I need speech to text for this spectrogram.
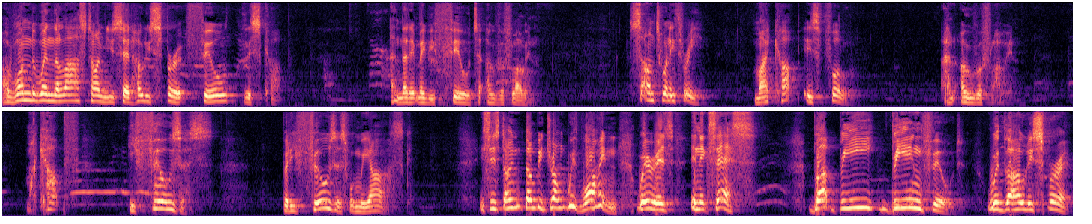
I wonder when the last time you said, Holy Spirit, fill this cup and that it may be filled to overflowing. Psalm 23 My cup is full and overflowing. My cup, He fills us, but He fills us when we ask. He says, don't, don't be drunk with wine, whereas in excess, but be being filled with the Holy Spirit.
